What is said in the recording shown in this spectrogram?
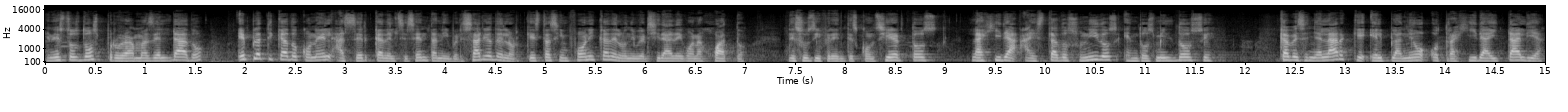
En estos dos programas del Dado, he platicado con él acerca del 60 aniversario de la Orquesta Sinfónica de la Universidad de Guanajuato, de sus diferentes conciertos, la gira a Estados Unidos en 2012. Cabe señalar que él planeó otra gira a Italia,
